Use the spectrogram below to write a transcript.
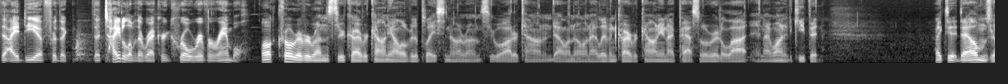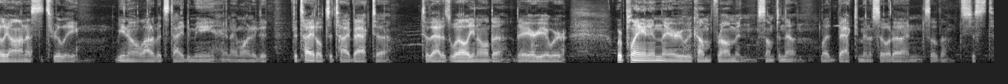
the idea for the the title of the record, Crow River Ramble? well, Crow River runs through Carver County all over the place. You know, it runs through Watertown and Delano, and I live in Carver County, and I pass over it a lot. And I wanted to keep it like the the album's really honest. It's really, you know, a lot of it's tied to me, and I wanted it, the title to tie back to to that as well. You know, the the area where we're playing in, the area we come from, and something that led back to Minnesota. And so the, it's just,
